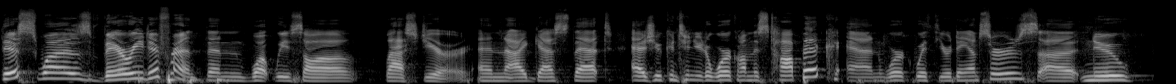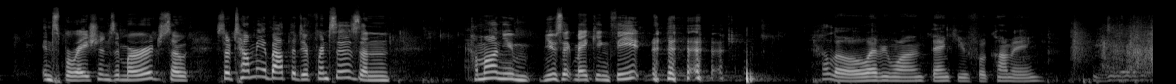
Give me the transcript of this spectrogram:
this was very different than what we saw last year. And I guess that as you continue to work on this topic and work with your dancers, uh, new inspirations emerge. So, so tell me about the differences and come on, you music making feet. Hello, everyone. Thank you for coming.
